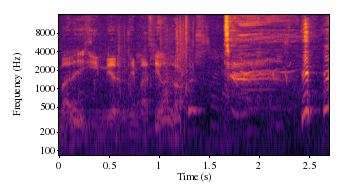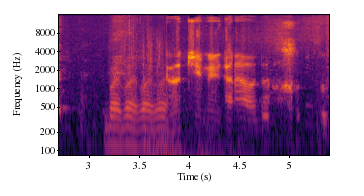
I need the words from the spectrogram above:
Vale, y mi reanimación, locos. Voy, voy, voy, voy. Tú.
